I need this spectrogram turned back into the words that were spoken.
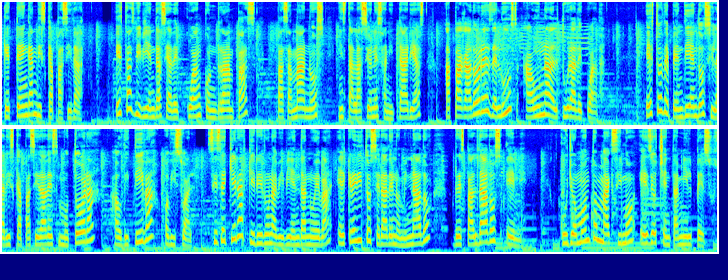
que tengan discapacidad. Estas viviendas se adecuan con rampas, pasamanos, instalaciones sanitarias, apagadores de luz a una altura adecuada. Esto dependiendo si la discapacidad es motora, auditiva o visual. Si se quiere adquirir una vivienda nueva, el crédito será denominado Respaldados M, cuyo monto máximo es de 80 mil pesos,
